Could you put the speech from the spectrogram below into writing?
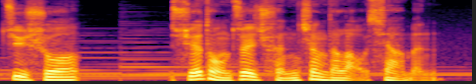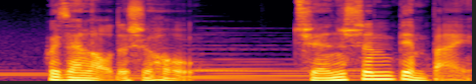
据说，血统最纯正的老厦门，会在老的时候全身变白，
